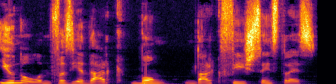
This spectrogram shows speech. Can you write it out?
E o Nolan fazia dark bom, dark fixe, sem stress.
